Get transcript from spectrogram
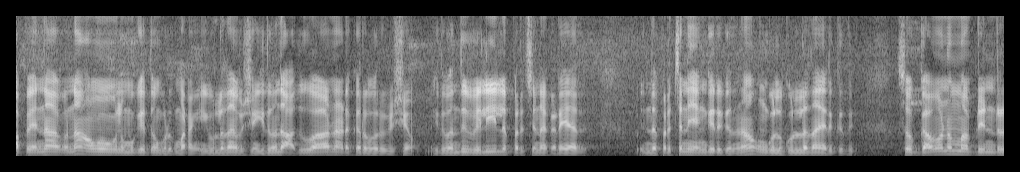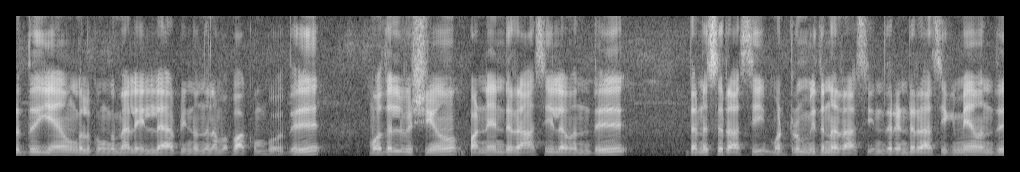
அப்போ என்ன ஆகும்னா அவங்க உங்களுக்கு முக்கியத்துவம் கொடுக்க மாட்டாங்க. இவ்வளோ தான் விஷயம். இது வந்து அதுவாக நடக்கிற ஒரு விஷயம். இது வந்து வெளியில் பிரச்சனை கிடையாது. இந்த பிரச்சனை எங்கே இருக்குதுன்னா உங்களுக்குள்ளே தான் இருக்குது. ஸோ கவனம் அப்படின்றது ஏன் உங்களுக்கு உங்கள் மேலே இல்லை அப்படின்னு வந்து நம்ம பார்க்கும்போது முதல் விஷயம் பன்னெண்டு ராசியில் வந்து தனுசு ராசி மற்றும் மிதுன ராசி. இந்த ரெண்டு ராசிக்குமே வந்து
